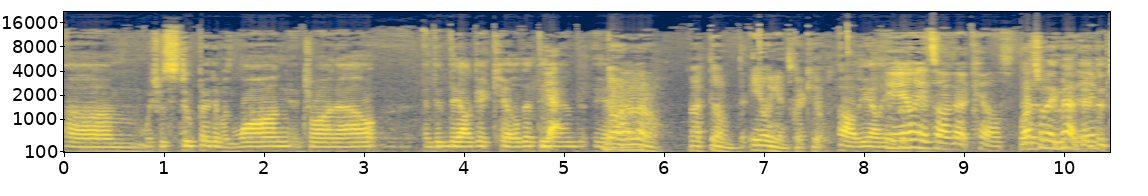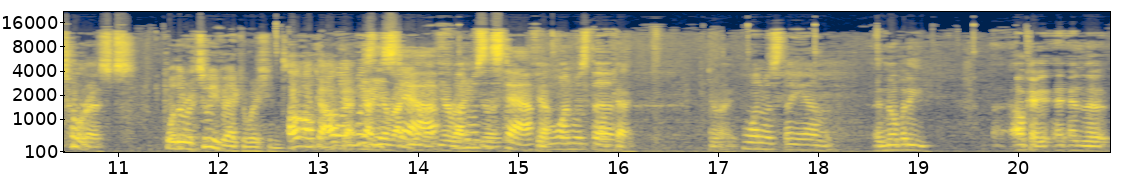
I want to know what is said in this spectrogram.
um, which was stupid. It was long, and drawn out, and didn't they all get killed at the Yeah. end? Yeah. No, no, no, not them. The aliens got killed. Oh, the aliens. The aliens all got killed. Well, that's what I meant. The, The- the tourists. Well, there were two evacuations. Oh, okay, okay. One was yeah, the you're right. You're staff. right. You're right. one was you're the right. staff, Yeah. and one was the Okay. You're right. one was the um. And nobody. Okay, and, and the.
